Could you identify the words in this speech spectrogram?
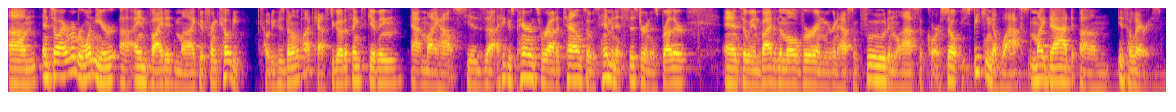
Um, and so I remember one year uh, I invited my good friend Cody. Cody, who's been on the podcast, to go to Thanksgiving at my house. His, uh, I think his parents were out of town, so it was him and his sister and his brother. And so we invited them over and we were going to have some food and laughs, of course. So, speaking of laughs, my dad um, is hilarious.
